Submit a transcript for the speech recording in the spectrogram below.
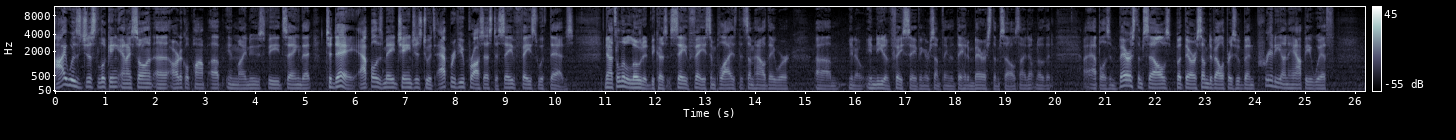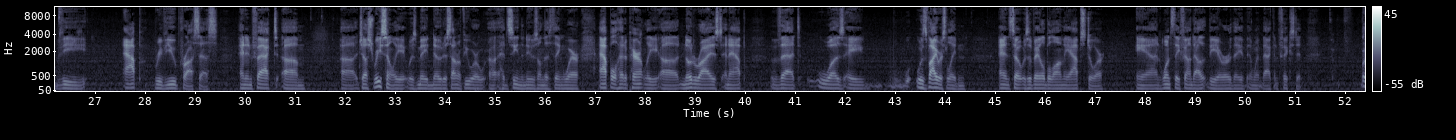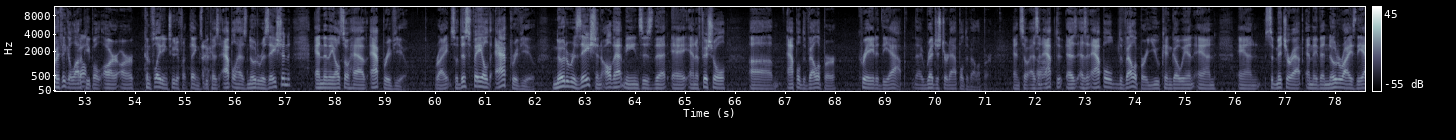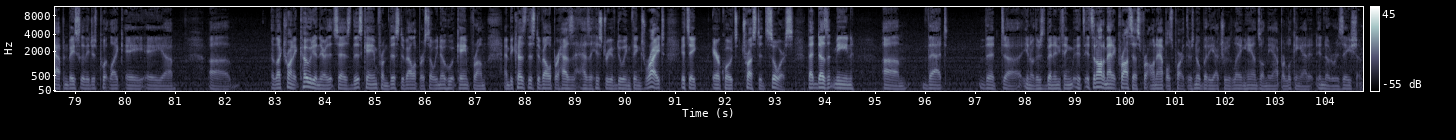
I was just looking and I saw an uh, article pop up in my news feed saying that today Apple has made changes to its app review process to save face with devs. Now it's a little loaded because save face implies that somehow they were, um, you know, in need of face saving or something that they had embarrassed themselves. I don't know that uh, Apple has embarrassed themselves, but there are some developers who've been pretty unhappy with the app review process. And in fact, um, uh, just recently it was made notice. I don't know if you were uh, had seen the news on this thing where Apple had apparently uh, notarized an app that was a was virus laden, and so it was available on the App Store. And once they found out the error, they, they went back and fixed it. But I think a lot of people are are conflating two different things because Apple has notarization, and then they also have app review, right? So this failed app review, notarization. All that means is that a an official um, Apple developer created the app, a registered Apple developer, and so as an Uh. app as as an Apple developer, you can go in and and submit your app, and they then notarize the app, and basically they just put like a a uh, uh, electronic code in there that says this came from this developer, so we know who it came from. And because this developer has has a history of doing things right, it's a air quotes trusted source. That doesn't mean um, that that uh, you know there's been anything. It's it's an automatic process for on Apple's part. There's nobody actually laying hands on the app or looking at it in notarization.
